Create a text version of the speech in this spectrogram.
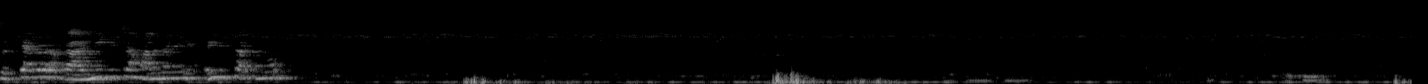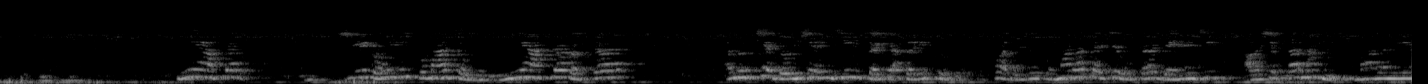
सत्याग्रह गांधीजीच्या मार्गाने अहिंसात्मक मी आपल्या श्री रोहिणी कुमार चौधरी मी आपल्या वक्त अनुच्छेद दोनशे ऐंशी चर्चा करीत होतो. तुम्हाला त्याचे उत्तर देण्याची आवश्यकता नाही माननीय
